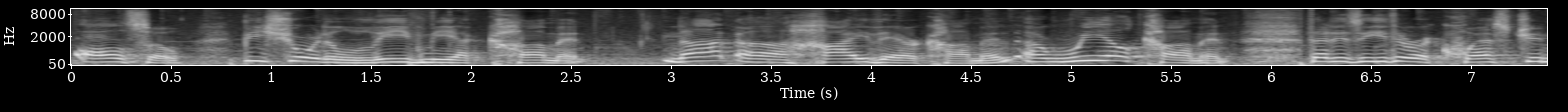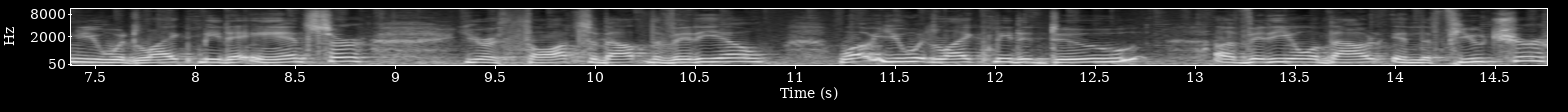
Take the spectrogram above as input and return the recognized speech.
Also, be sure to leave me a comment not a hi there comment, a real comment that is either a question you would like me to answer, your thoughts about the video, what you would like me to do a video about in the future,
